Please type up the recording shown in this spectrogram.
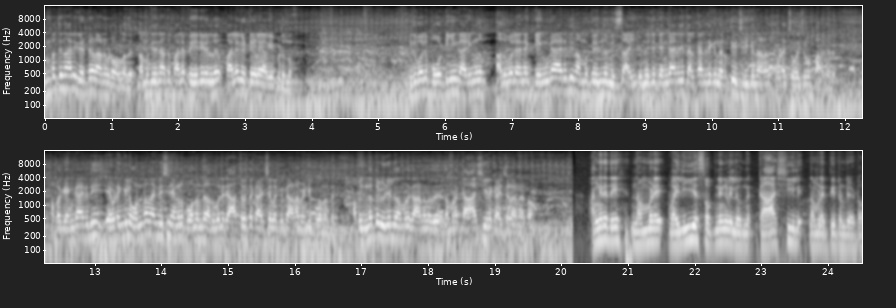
എൺപത്തിനാല് ഗട്ടുകളാണ് ഇവിടെ ഉള്ളത്. നമുക്കിതിനകത്ത് പല പേരുകളിൽ പല ഗട്ടുകളെ അറിയപ്പെടുന്നു. ഇതുപോലെ ബോട്ടിങ്ങും കാര്യങ്ങളും അതുപോലെ തന്നെ ഗംഗാരതി നമുക്ക് ഇന്ന് മിസ്സായി എന്ന് വെച്ചാൽ ഗംഗാരതി തൽക്കാലത്തേക്ക് നിർത്തി വെച്ചിരിക്കുന്നതാണ് ഇവിടെ ചോദിച്ചപ്പോൾ പറഞ്ഞത്. അപ്പോൾ ഗംഗാരതി എവിടെയെങ്കിലും ഉണ്ടോ എന്ന് അന്വേഷിച്ച് ഞങ്ങൾ പോകുന്നുണ്ട്. അതുപോലെ രാത്രിത്തെ കാഴ്ചകളൊക്കെ കാണാൻ വേണ്ടി പോകുന്നുണ്ട്. അപ്പോൾ ഇന്നത്തെ വീഡിയോയിൽ നമ്മൾ കാണുന്നത് നമ്മുടെ കാശിയിലെ കാഴ്ചകളാണ് കേട്ടോ. അങ്ങനെ ദേ നമ്മുടെ വലിയ സ്വപ്നങ്ങളിലൊന്ന് കാശിയിൽ നമ്മൾ എത്തിയിട്ടുണ്ട് കേട്ടോ.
